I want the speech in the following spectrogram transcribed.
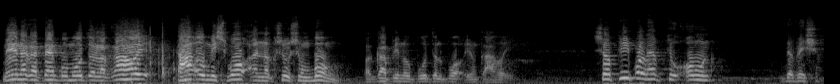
May nagatempo pumutol ng kahoy, tao mismo ang nagsusumbong pagka pinuputol po yung kahoy. So people have to own the vision.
